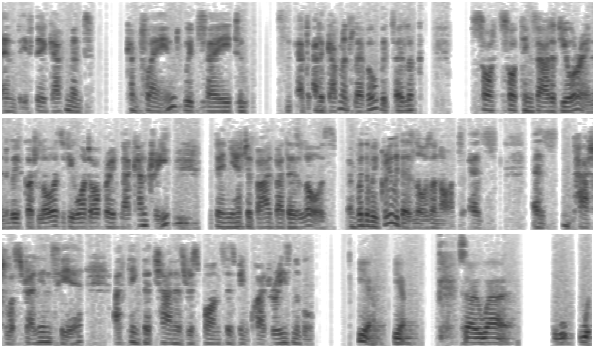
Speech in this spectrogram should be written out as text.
And if their government complained, we'd say to at, at, a government level, we'd say, look, sort sort things out at your end. We've got laws. If you want to operate in our country, then you have to abide by those laws. And whether we agree with those laws or not, as as partial Australians here, I think that China's response has been quite reasonable. Yeah, yeah. So uh, w-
